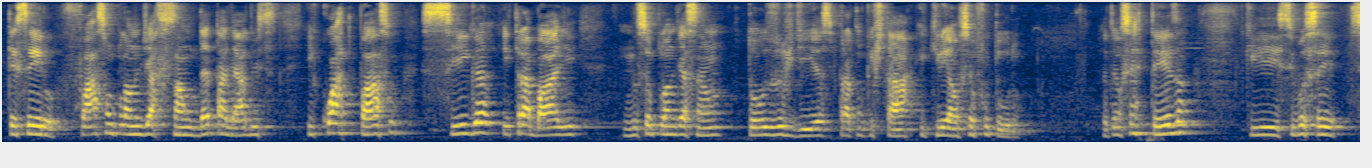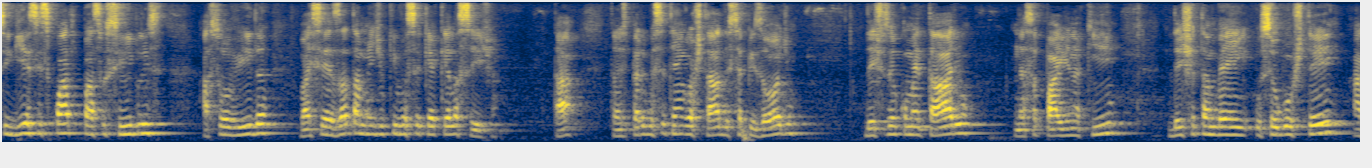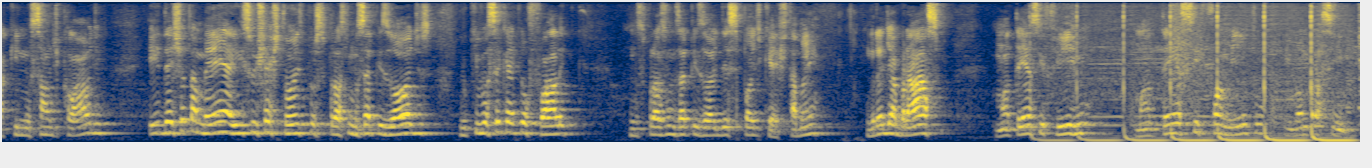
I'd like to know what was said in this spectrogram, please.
Terceiro, faça um plano de ação detalhado. E quarto passo, siga e trabalhe no seu plano de ação todos os dias para conquistar e criar o seu futuro. Eu tenho certeza que se você seguir esses quatro passos simples, a sua vida vai ser exatamente o que você quer que ela seja, tá? Então espero que você tenha gostado desse episódio. Deixe o seu comentário nessa página aqui. Deixa também o seu gostei aqui no SoundCloud e deixa também aí sugestões para os próximos episódios, do que você quer que eu fale nos próximos episódios desse podcast, tá bem? Um grande abraço, mantenha-se firme, mantenha-se faminto e vamos para cima.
